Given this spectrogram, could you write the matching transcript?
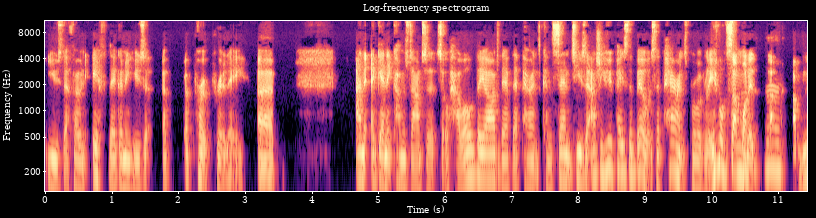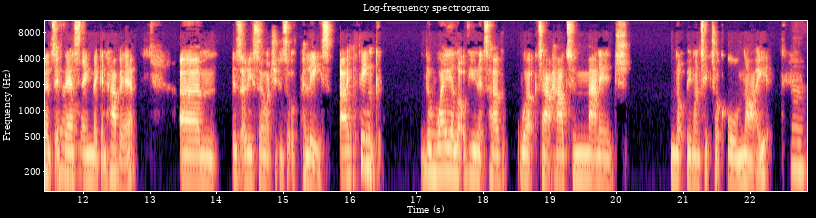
use their phone if they're going to use it appropriately? Um, and again, it comes down to sort of how old they are. Do they have their parents' consent to use it? Actually, who pays the bill? It's their parents, probably, or someone. Mm-hmm. If they're saying they can have it, um, there's only so much you can sort of police. I think the way a lot of units have worked out how to manage not being on TikTok all night mm.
